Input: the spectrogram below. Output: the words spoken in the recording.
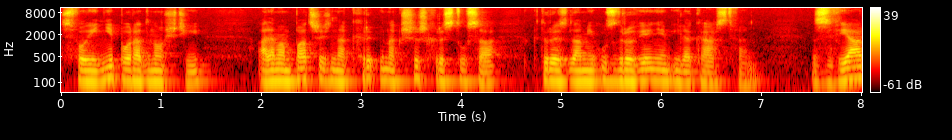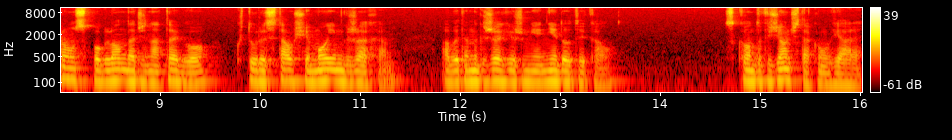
swojej nieporadności, ale mam patrzeć na, na krzyż Chrystusa, który jest dla mnie uzdrowieniem i lekarstwem. Z wiarą spoglądać na tego, który stał się moim grzechem, aby ten grzech już mnie nie dotykał. Skąd wziąć taką wiarę?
